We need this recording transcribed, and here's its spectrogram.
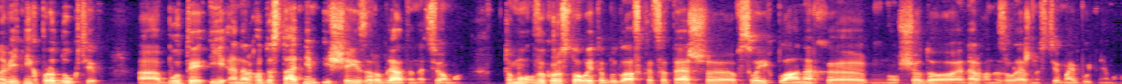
новітніх продуктів бути і енергодостатнім, і ще й заробляти на цьому. Тому використовуйте, будь ласка, це теж е, в своїх планах е, ну, щодо енергонезалежності в майбутньому.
